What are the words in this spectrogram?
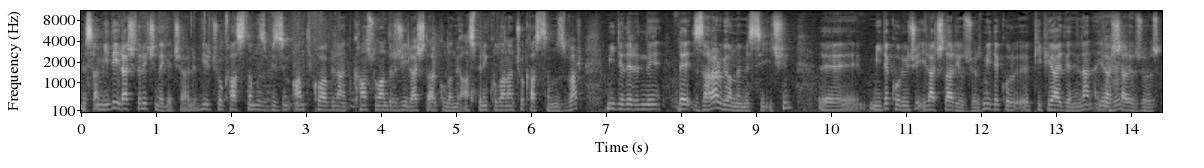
mesela mide ilaçları için de geçerli. Birçok hastamız bizim antikoagülan, kan sulandırıcı ilaçlar kullanıyor. Aspirin kullanan çok hastamız var. Midelerini de zarar görmemesi için e, mide koruyucu ilaçlar yazıyoruz. Mide e, PPI denilen ilaçlar yazıyoruz.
